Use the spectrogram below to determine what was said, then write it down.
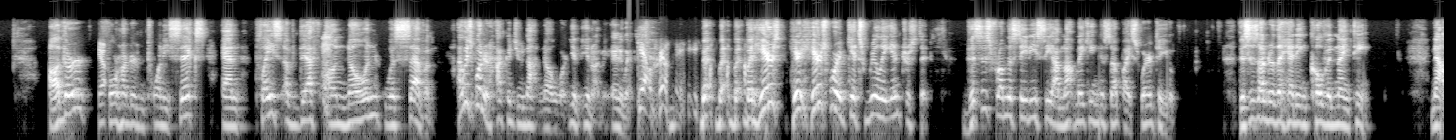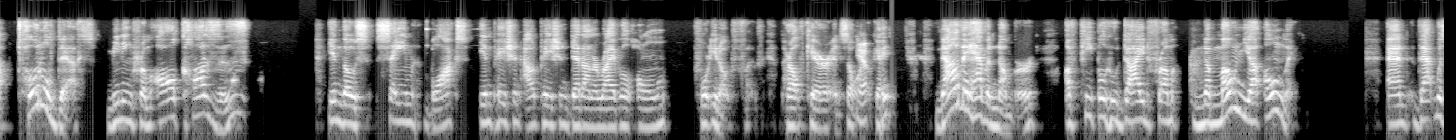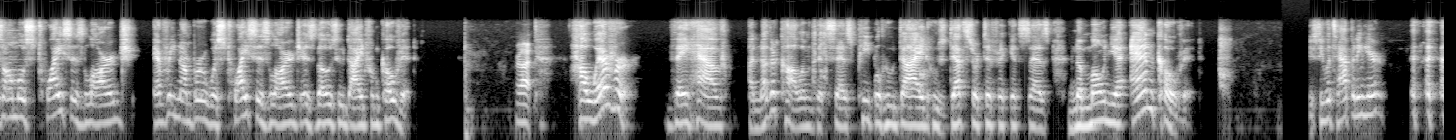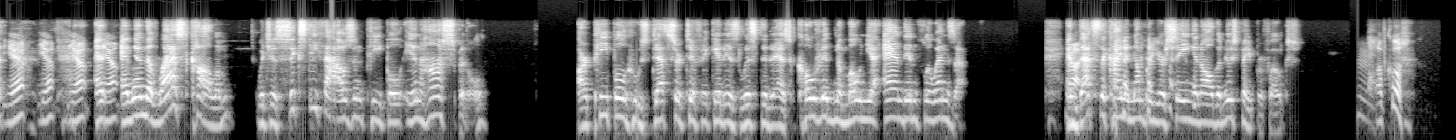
Other Yep. 426 and place of death unknown was seven. I always wondered how could you not know where you, you know I mean anyway Yeah, really. but but but, but here's here here's where it gets really interested. This is from the CDC. I'm not making this up. I swear to you. This is under the heading COVID-19. Now, total deaths, meaning from all causes in those same blocks, inpatient, outpatient, dead on arrival, home, for you know, healthcare and so on. Yep. Okay. Now they have a number of people who died from pneumonia only. And that was almost twice as large. Every number was twice as large as those who died from COVID. Right. However, they have another column that says people who died whose death certificate says pneumonia and COVID. You see what's happening here? Yeah. Yeah. Yeah. And, yeah. and then the last column, which is 60,000 people in hospital, are people whose death certificate is listed as COVID, pneumonia, and influenza. And Right. that's the kind of number you're seeing in all the newspaper, folks. Hmm. Of course.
